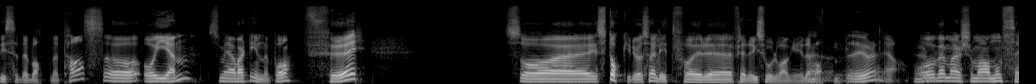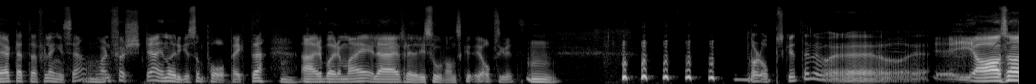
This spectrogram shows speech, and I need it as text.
disse debattene tas. Og, og igjen, som jeg har vært inne på før, så eh, stokker det jo seg litt for eh, Fredrik Solvang i debatten. Det gjør det. Ja. Og hvem er det som har annonsert dette for lenge siden? Det var den første jeg, i Norge som påpekte er det bare meg, eller er Fredrik Solvang oppskrytt? Mm. var det oppskrytt, eller var det Ja, altså,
